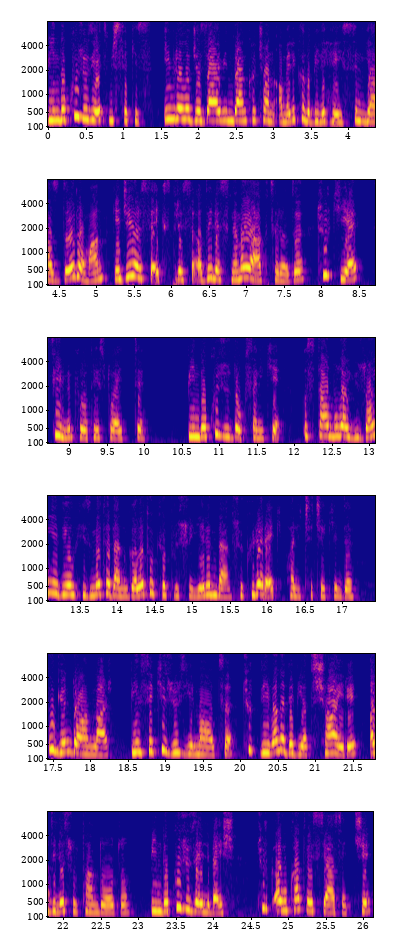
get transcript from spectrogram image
1978 İmralı cezaevinden kaçan Amerikalı Billy Hayes'in yazdığı roman Gece Yarısı Ekspresi adıyla sinemaya aktarıldı. Türkiye filmi protesto etti. 1992 İstanbul'a 117 yıl hizmet eden Galata Köprüsü yerinden sökülerek Haliç'e çekildi. Bugün doğanlar 1826 Türk Divan Edebiyatı şairi Adile Sultan doğdu. 1955 Türk avukat ve siyasetçi,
